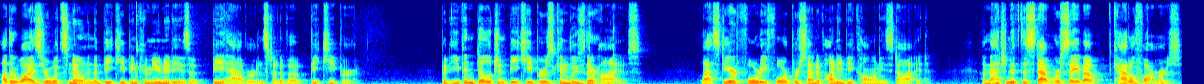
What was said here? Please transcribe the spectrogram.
Otherwise, you're what's known in the beekeeping community as a beehaver instead of a beekeeper. But even diligent beekeepers can lose their hives. Last year, 44% of honeybee colonies died. Imagine if this stat were, say, about cattle farmers,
